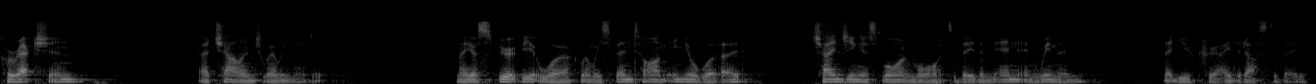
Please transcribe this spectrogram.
correction a challenge where we need it. May your Spirit be at work when we spend time in your word, changing us more and more to be the men and women that you've created us to be.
